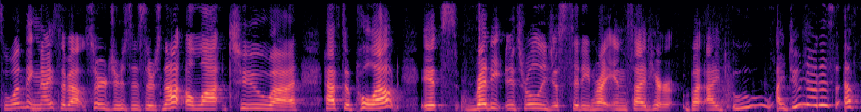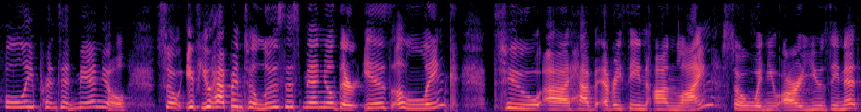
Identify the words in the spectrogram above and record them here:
So one thing nice about sergers is there's not a lot to uh, have to pull out. It's ready, it's really just sitting right inside here. But I, ooh, I do notice a fully printed manual. So if you happen to lose this manual, there is a link to uh, have everything online. So when you are using it,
